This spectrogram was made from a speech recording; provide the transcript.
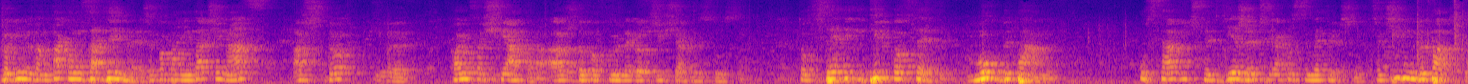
Zrobimy wam taką zadymę, że popamiętacie nas aż do e, końca świata, aż do powtórnego przyjścia Chrystusa. To wtedy i tylko wtedy mógłby Pan ustawić te dwie rzeczy jako symetryczne. W przeciwnym wypadku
